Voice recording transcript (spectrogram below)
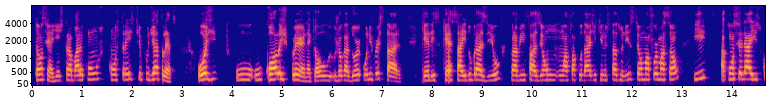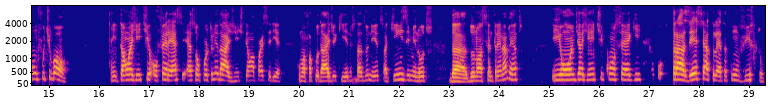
Então, assim, a gente trabalha com, com os três tipos de atletas. Hoje, o, o college player, né, que é o, o, jogador universitário, que ele quer sair do Brasil para vir fazer um, uma faculdade aqui nos Estados Unidos, ter uma formação e aconselhar isso com o futebol. Então, a gente oferece essa oportunidade. A gente tem uma parceria com uma faculdade aqui nos Estados Unidos, a 15 minutos da, do nosso treinamento, e onde a gente consegue trazer esse atleta com visto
